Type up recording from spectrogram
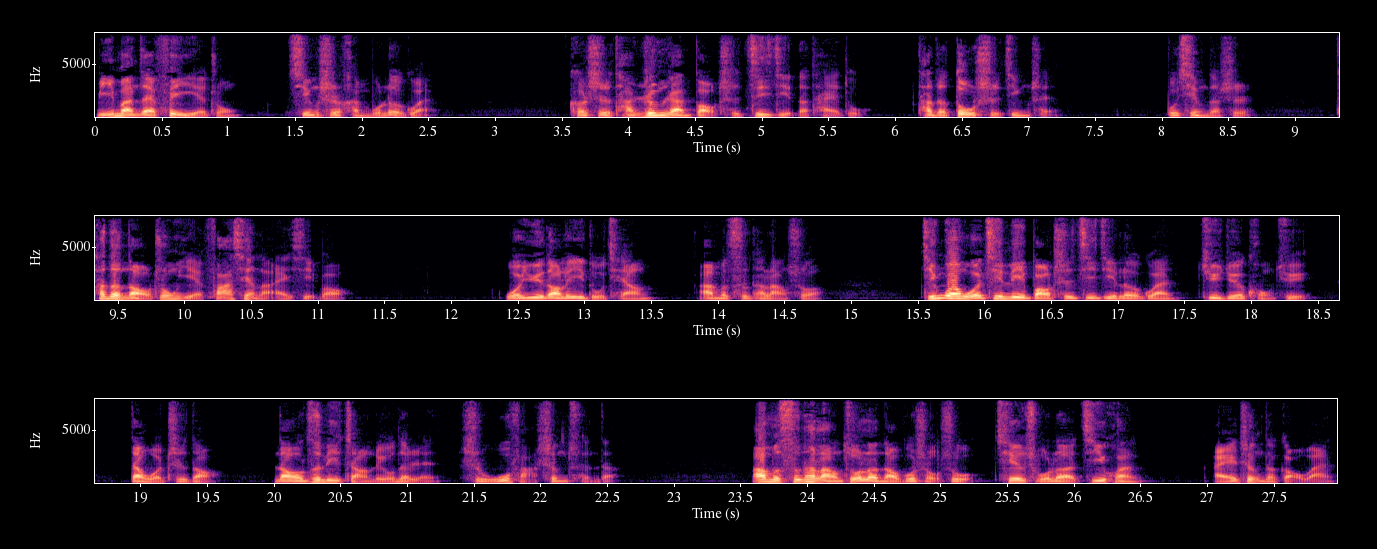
弥漫在肺叶中，形势很不乐观。可是他仍然保持积极的态度，他的斗士精神。不幸的是，他的脑中也发现了癌细胞。我遇到了一堵墙，阿姆斯特朗说：“尽管我尽力保持积极乐观，拒绝恐惧，但我知道脑子里长瘤的人是无法生存的。”阿姆斯特朗做了脑部手术，切除了罹患癌症的睾丸，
